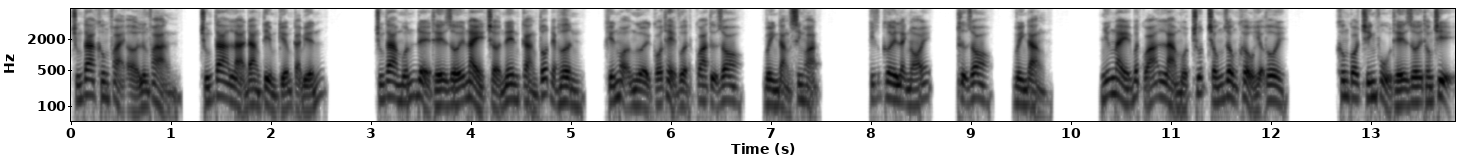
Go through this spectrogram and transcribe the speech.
chúng ta không phải ở lương phản chúng ta là đang tìm kiếm cải biến. Chúng ta muốn để thế giới này trở nên càng tốt đẹp hơn, khiến mọi người có thể vượt qua tự do, bình đẳng sinh hoạt. Ít cơi lạnh nói, tự do, bình đẳng. Những này bất quá là một chút chống rông khẩu hiệu thôi. Không có chính phủ thế giới thống trị,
